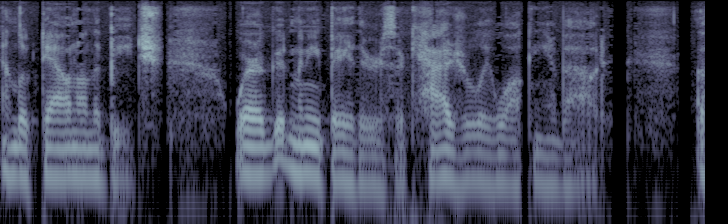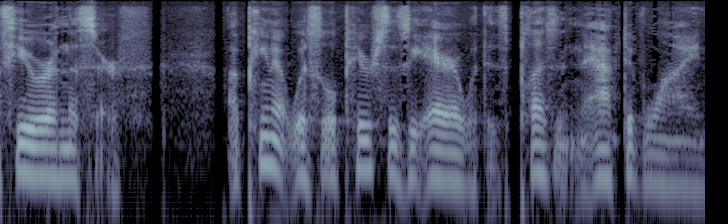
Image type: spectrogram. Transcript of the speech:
and look down on the beach, where a good many bathers are casually walking about. A few are in the surf. A peanut whistle pierces the air with its pleasant and active whine,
